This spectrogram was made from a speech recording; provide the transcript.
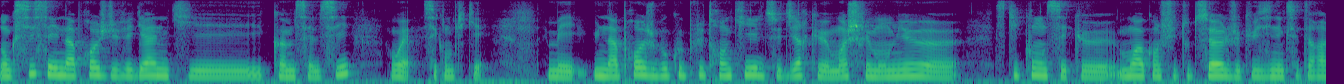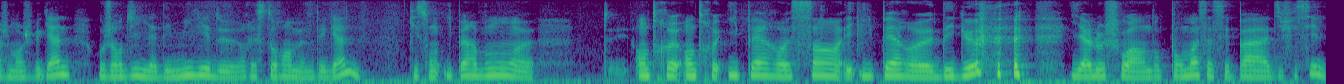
Donc si c'est une approche du vegan qui est comme celle-ci, ouais, c'est compliqué. Mais une approche beaucoup plus tranquille, de se dire que moi je fais mon mieux, euh, ce qui compte c'est que moi quand je suis toute seule, je cuisine, etc., je mange vegan. Aujourd'hui il y a des milliers de restaurants même vegan qui sont hyper bons. euh, entre, entre hyper euh, sain et hyper euh, dégueu, il y a le choix. hein. Donc pour moi, ça, c'est pas difficile.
